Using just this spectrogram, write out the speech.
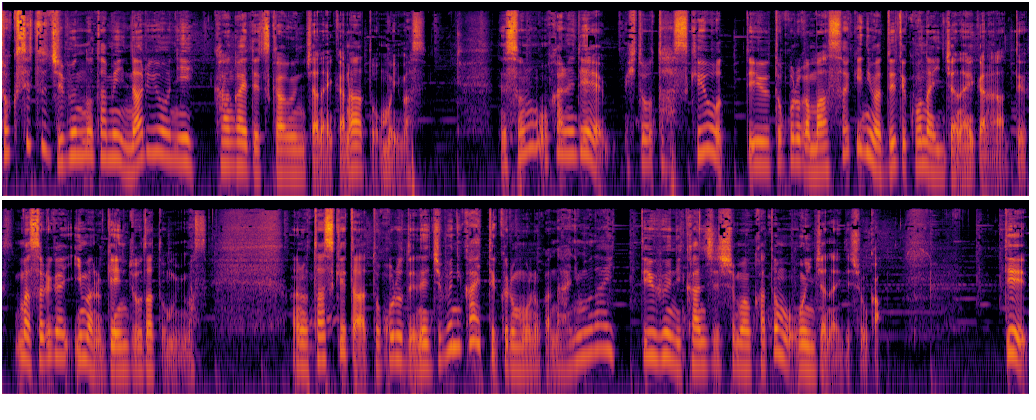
直接自分のためになるように考えて使うんじゃないかなと思います。でそのお金で人を助けようっていうところが真っ先には出てこないんじゃないかなってまあそれが今の現状だと思います。あの助けたところでね自分に返ってくるものが何もないっていう風に感じてしまう方も多いんじゃないでしょうか。で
